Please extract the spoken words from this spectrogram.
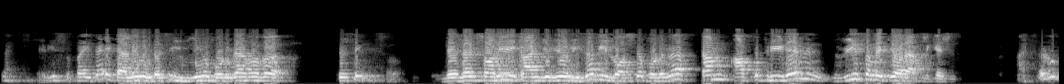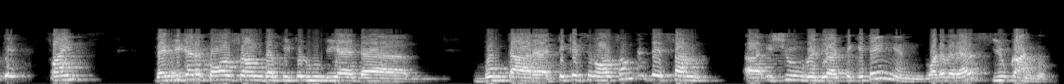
Like, very surprised that Italian embassy losing a photograph of a this thing. So they said, sorry, we can't give you a visa. We lost your photograph. Come after three days and resubmit your application. I said, okay, fine. Then we get a call from the people who we had uh, booked our uh, tickets and all from that there's some uh, issue with your ticketing and whatever else, you can't go.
